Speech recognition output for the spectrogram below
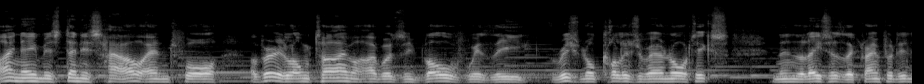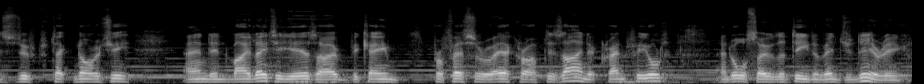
My name is Denis Howe, and for a very long time I was involved with the original College of Aeronautics, and then the later the Cranfield Institute of Technology, and in my later years I became Professor of Aircraft Design at Cranfield and also the Dean of Engineering.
